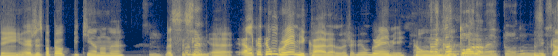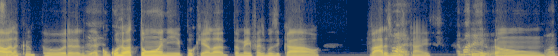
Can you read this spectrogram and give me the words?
tem, é, às vezes papel pequeno, né? Sim. Mas assim, é, ela tem até um Grammy, cara, ela já ganhou um Grammy, então... Ela é cantora, né? Então não. não musical, se- ela é cantora, ela É. concorreu a Tony, porque ela também faz musical, vários Não, é. musicais. É maneiro. Então,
